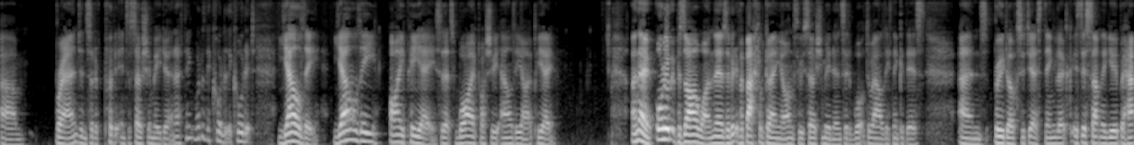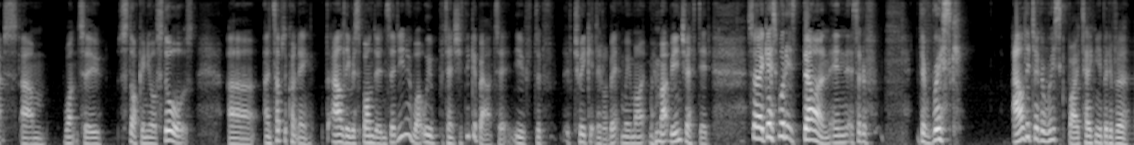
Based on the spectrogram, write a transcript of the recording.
um, brand and sort of put it into social media. And I think, what do they call it? They called it Yaldi, Yaldi IPA. So that's Y apostrophe Aldi IPA. I know, all a bit bizarre one. There's a bit of a battle going on through social media and said, what do Aldi think of this? And Brewdog suggesting, look, is this something you perhaps um, want to stock in your stores? Uh, and subsequently, Aldi responded and said, "You know what? We potentially think about it. You've sort of tweak it a little bit, and we might we might be interested." So I guess what it's done in sort of the risk, Aldi took a risk by taking a bit of a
